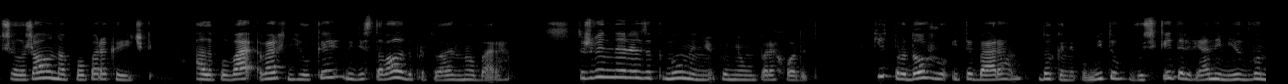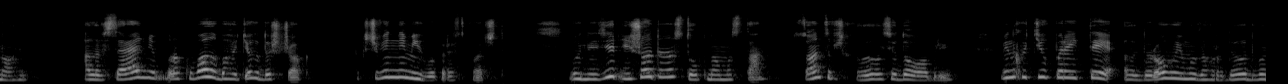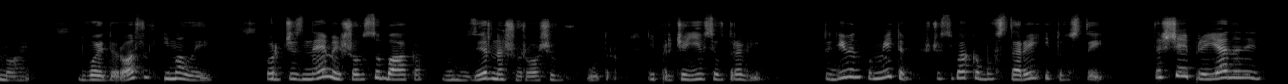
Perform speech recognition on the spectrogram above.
що лежало навпоперек річки, але верхні гілки не діставали до протилежного берега. Тож він не ризикнув по ньому переходити. Кіт продовжував іти берегом, доки не помітив вузький дерев'яний міст двоногів, але всередині бракувало багатьох дощок, так що він не міг би перескочити. Вогнезір дійшов до наступного моста. Сонце вже хилилося до обрію. Він хотів перейти, але дорогу йому загородили двоноги двоє дорослих і малий. Поруч із ними йшов собака, вогнезір нашорошив в хутро і причаївся в траві. Тоді він помітив, що собака був старий і товстий, та ще й приєднаний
